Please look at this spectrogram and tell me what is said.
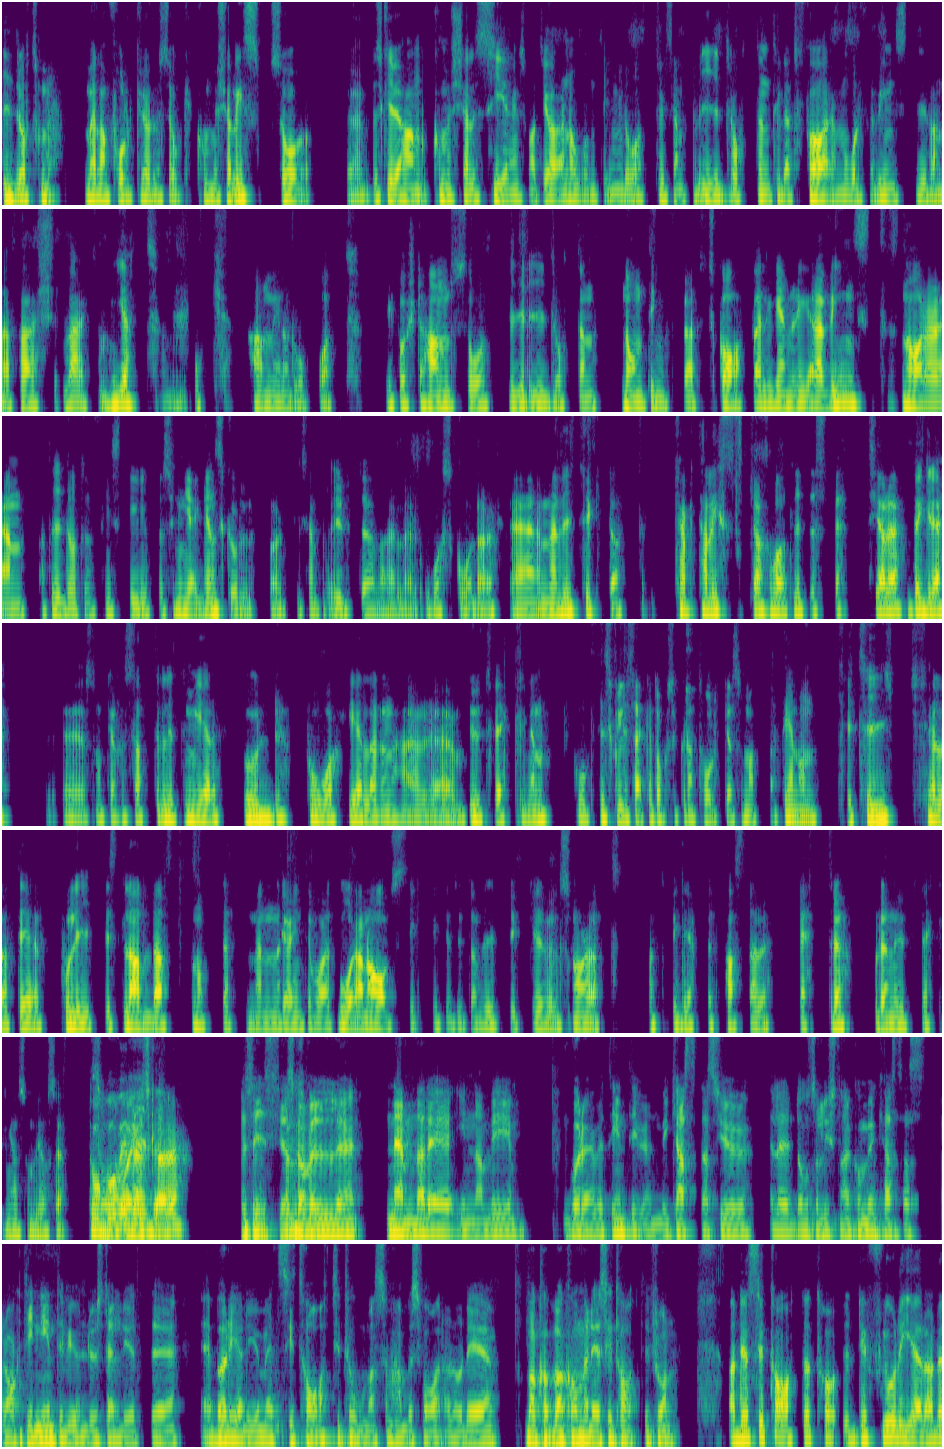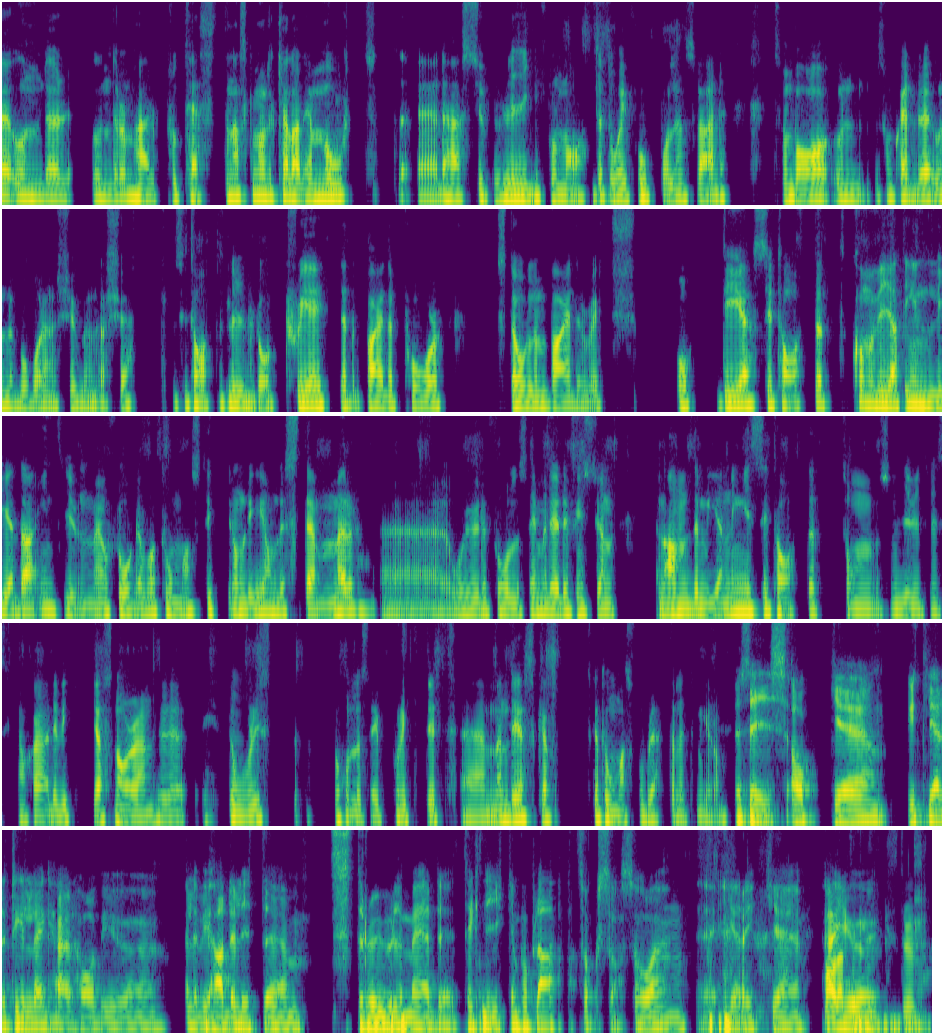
i idrott mellan folkrörelse och kommersialism så eh, beskriver han kommersialisering som att göra någonting, då, till exempel idrotten, till ett föremål för vinstgivande affärsverksamhet. Och han menar då på att i första hand så blir idrotten någonting för att skapa eller generera vinst snarare än att idrotten finns till för sin egen skull, för till exempel utövare eller åskådare. Eh, men vi tyckte att kapitalism kanske var ett lite spetsigare begrepp eh, som kanske satte lite mer udd på hela den här eh, utvecklingen. Och det skulle säkert också kunna tolkas som att, att det är någon kritik eller att det är politiskt laddat på något sätt. Men det har inte varit vår avsikt riktigt, utan vi tycker väl snarare att, att begreppet passar bättre på den utvecklingen som vi har sett. Då Så går vi vidare. Ska, precis, jag ska väl eh, nämna det innan vi går över till intervjun. Vi kastas ju, eller de som lyssnar kommer kastas rakt in i intervjun. Du ställde ju ett, eh, började ju med ett citat till Thomas som han besvarar. Och det, var, var kommer det citatet ifrån? Ja, det citatet det florerade under, under de här protesterna, ska man väl kalla det, mot eh, det här Super League-formatet i fotbollens värld som, var, som skedde under våren 2021. Citatet lyder då “Created by the poor, stolen by the rich Och det citatet kommer vi att inleda intervjun med och fråga vad Thomas tycker om det, om det stämmer eh, och hur det förhåller sig med det. Det finns ju en, en andemening i citatet som, som givetvis kanske är det viktiga snarare än hur det historiskt förhåller sig på riktigt. Eh, men det ska, ska Thomas få berätta lite mer om. Precis och eh, ytterligare tillägg här har vi ju, eller vi hade lite strul med tekniken på plats också. Så mm. eh, Erik eh, är ju... Teknikstrul.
